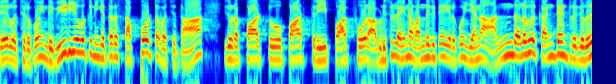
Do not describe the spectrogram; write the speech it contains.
பேர் வச்சிருக்கோம். இந்த வீடியோவுக்கு நீங்க தர சப்போர்ட்டை வச்சு தான் இதோட part two part three part four அப்படி சொல்லி லைனாக வந்துகிட்டே இருக்கும். ஏன்னா அந்த அளவுக்கு கண்டென்ட் இருக்குது.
